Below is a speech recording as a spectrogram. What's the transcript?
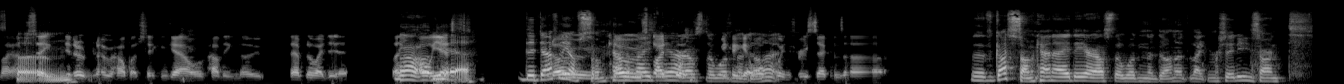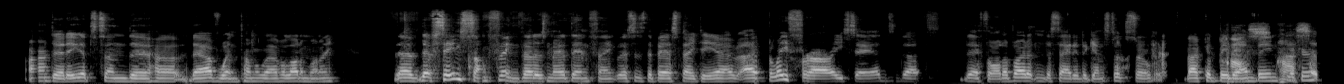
Like I'm saying, Um, they don't know how much they can get out of having no. They have no idea. Like, Well, oh yes, Yeah. They definitely no, have some kind no of idea, or else they wouldn't have get done one it. point three seconds out. They've got some kind of idea, or else they wouldn't have done it. Like Mercedes aren't aren't idiots, and they have they have wind tunnel. They have a lot of money. They've they've seen something that has made them think this is the best idea. I believe Ferrari said that they thought about it and decided against it. So that could be them being Haas quicker. said-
